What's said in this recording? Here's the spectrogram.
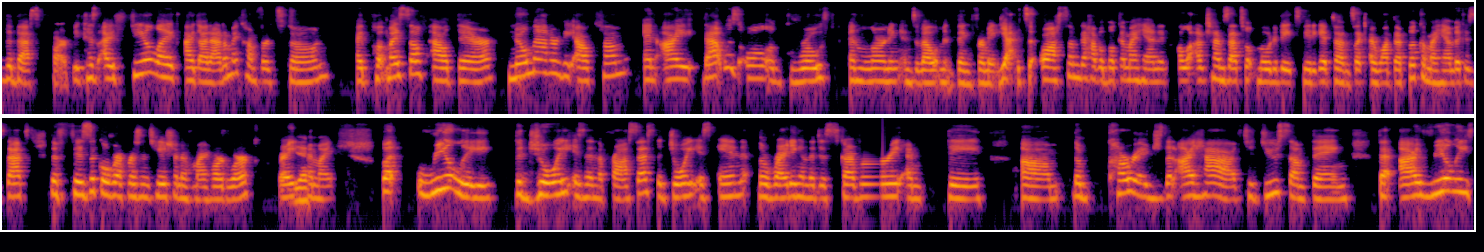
the best part because I feel like I got out of my comfort zone. I put myself out there no matter the outcome. And I, that was all a growth and learning and development thing for me. Yeah, it's awesome to have a book in my hand. And a lot of times that's what motivates me to get done. It's like, I want that book in my hand because that's the physical representation of my hard work. Right. Yeah. And my, but really the joy is in the process. The joy is in the writing and the discovery and the um, the courage that I have to do something that I really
